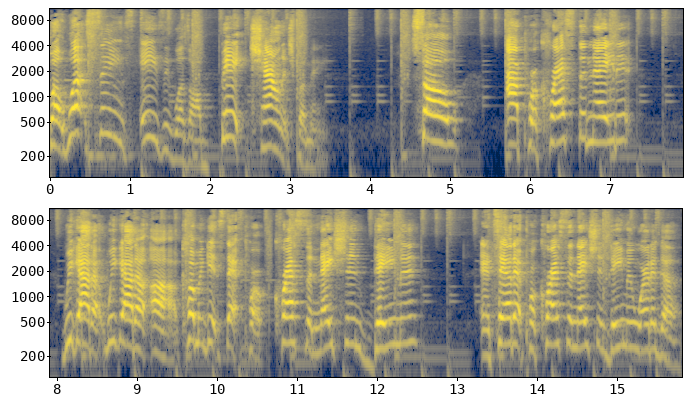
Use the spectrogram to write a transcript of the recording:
But what seems easy was a big challenge for me. So I procrastinated. We gotta we gotta uh, come against that procrastination demon and tell that procrastination demon where to go.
